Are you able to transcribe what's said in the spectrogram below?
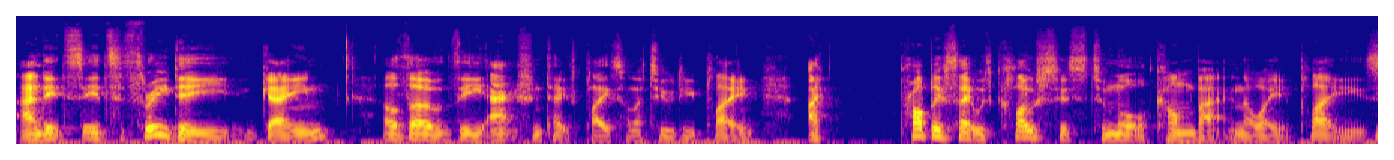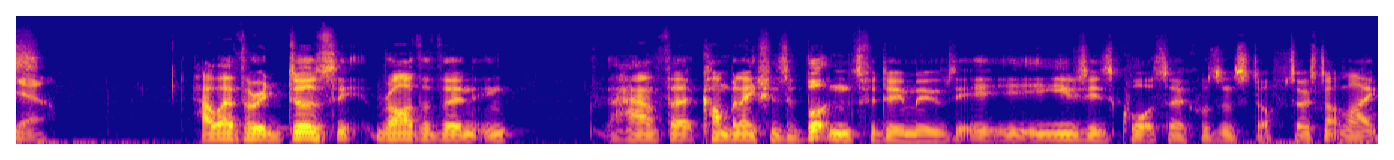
And it's it's a 3D game, although the action takes place on a 2D plane. I probably say it was closest to Mortal Kombat in the way it plays. Yeah. However, it does rather than in, have uh, combinations of buttons for doing moves. It, it, uses quarter circles and stuff, so it's not like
